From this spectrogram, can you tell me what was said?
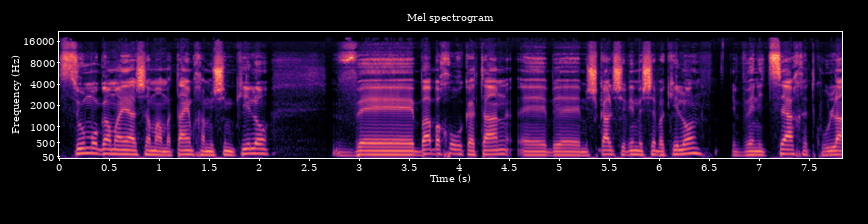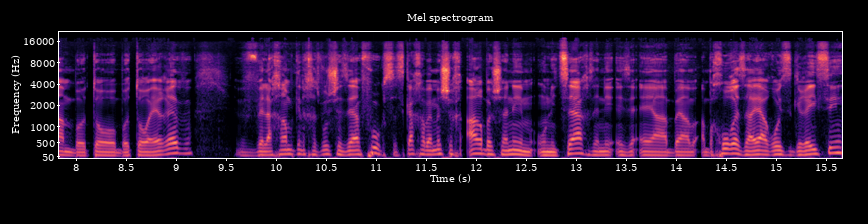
סומו גם היה שם 250 קילו, ובא בחור קטן אה, במשקל 77 קילו, וניצח את כולם באותו, באותו ערב, ולאחר מכן חשבו שזה היה פוקס, אז ככה במשך ארבע שנים הוא ניצח, זה, זה, אה, הבחור הזה היה רויס גרייסי.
